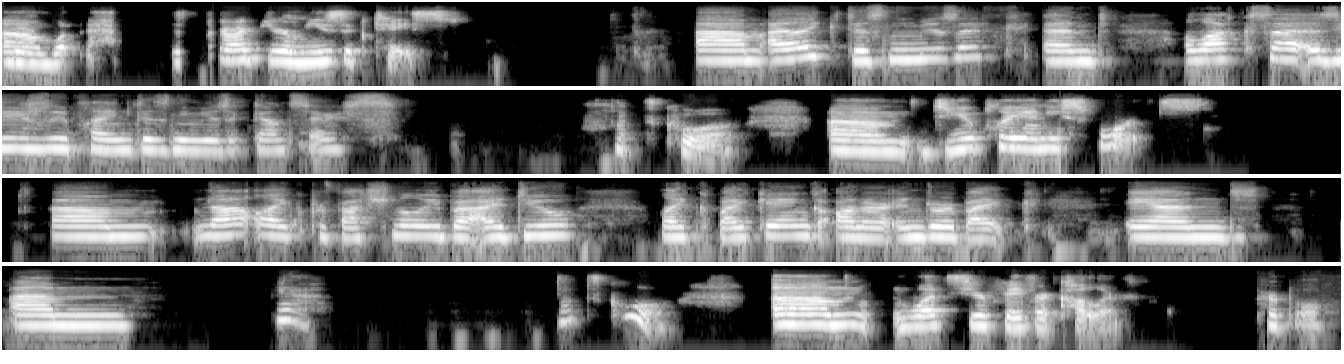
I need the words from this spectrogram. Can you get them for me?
Um, Yeah. what describe your music taste? Um, I like Disney music, and Alexa is usually playing Disney music downstairs. That's cool. Um, do you play any sports? Um, not like professionally, but I do like biking on our indoor bike, and um, yeah, That's cool. Um, what's your favorite color? purple.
